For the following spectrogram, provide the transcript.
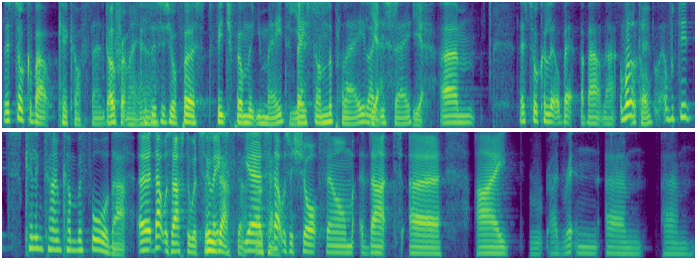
Let's talk about Kickoff then. Go for it, mate. Because yeah. this is your first feature film that you made based on the play, like you say. Yeah. Um, let's talk a little bit about that. Well, Okay. did Killing Time come before that? Uh, that was afterwards. So It was after, Yeah, so that was a short film that uh, I had written. Um, um,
